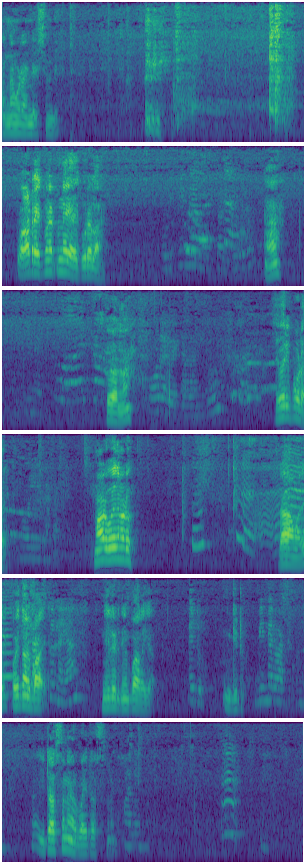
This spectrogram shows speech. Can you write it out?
అన్నం కూడా వండేసింది. వాటర్ అయిపోయినట్టున్నాయి కదా కూరలా? చూడాలనా ఎవరికి పోడారు? మాడు పోయినాడు రా మరి. పోయితాను బాయ్. నీళ్ళు దింపాలి ఇక. గిటు ఇటు వస్తున్నాయి బయట వస్తున్నాయి అదే ఇటు జరుగు కొంచెం జరుగు ఈమె ఇటు నుంచి దొబ్బు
